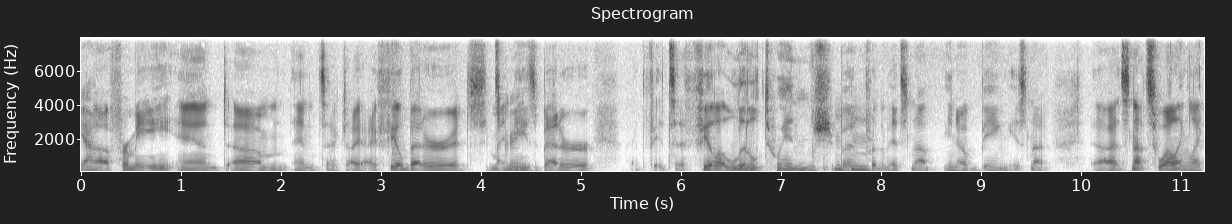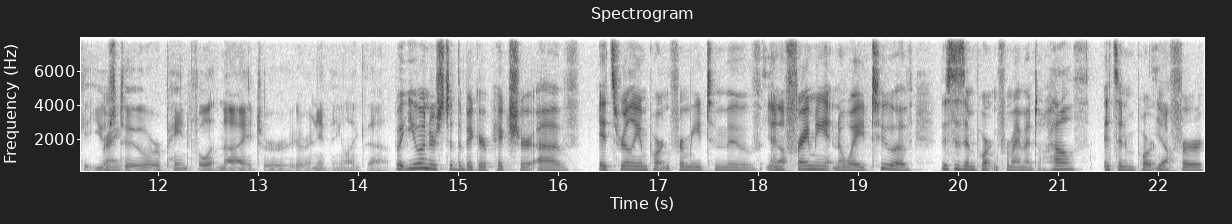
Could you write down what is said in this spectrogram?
Yeah. Uh, for me, and um, and it's actually, I, I feel better. It's my knees better. It's I feel a little twinge, Mm-hmm. but for them, it's not you know being it's not uh, it's not swelling like it used Right. to, or painful at night, or or anything like that. But you understood the bigger picture of it's really important for me to move Yeah. and framing it in a way too of this is important for my mental health. It's an important Yeah. for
